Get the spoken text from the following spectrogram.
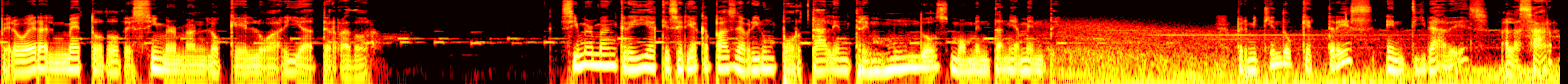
Pero era el método de Zimmerman lo que lo haría aterrador. Zimmerman creía que sería capaz de abrir un portal entre mundos momentáneamente, permitiendo que tres entidades al azar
